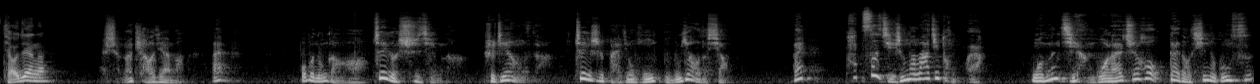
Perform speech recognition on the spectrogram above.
条件呢？什么条件嘛？哎，我不能搞啊。这个事情呢是这样子的，这是柏俊红不要的项目，哎，他自己扔到垃圾桶了呀。我们捡过来之后带到新的公司，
